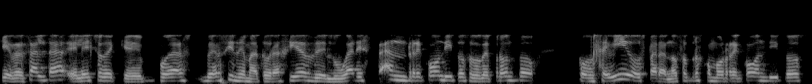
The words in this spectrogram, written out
que resalta el hecho de que puedas ver cinematografías de lugares tan recónditos o de pronto concebidos para nosotros como recónditos,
